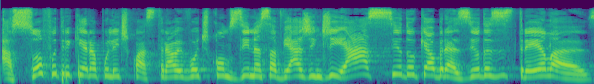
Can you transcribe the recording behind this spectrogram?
a sua futriqueira político astral e vou te conduzir nessa viagem de ácido que é o Brasil das estrelas.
